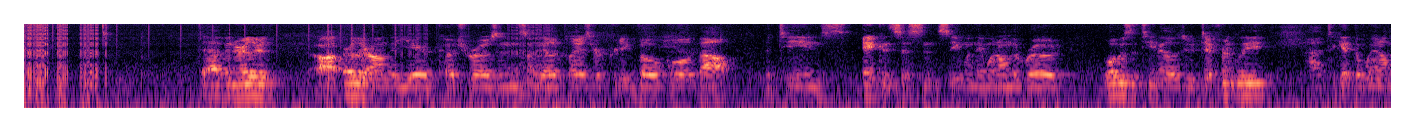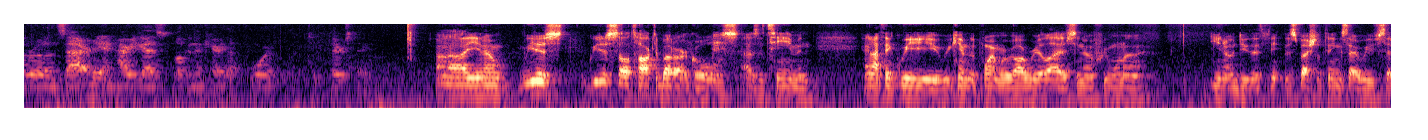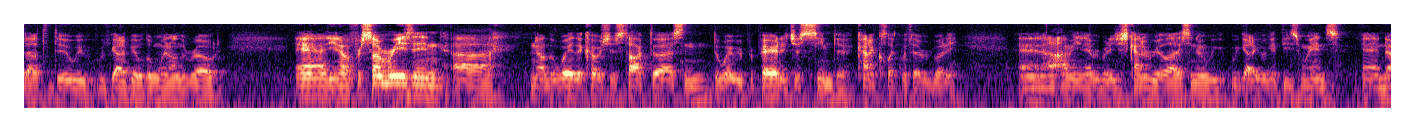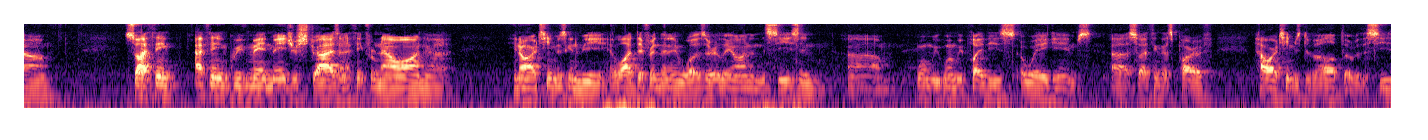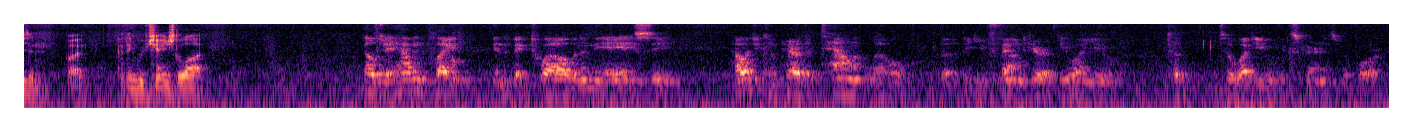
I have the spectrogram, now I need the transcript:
Davin, earlier uh, earlier on the year, Coach Rose and some of the other players were pretty vocal about the team's inconsistency when they went on the road. What was the team able to do differently uh, to get the win on the road on Saturday, and how are you guys looking to carry that forward to Thursday? Uh, you know, we just we just all talked about our goals as a team, and and I think we we came to the point where we all realized, you know, if we want to, you know, do the th- the special things that we've set out to do, we've, we've got to be able to win on the road. And you know, for some reason, uh, you know, the way the coaches talked to us and the way we prepared, it just seemed to kind of click with everybody. And uh, I mean, everybody just kind of realized, you know, we, we got to go get these wins. And um, so I think I think we've made major strides, and I think from now on, uh, you know, our team is going to be a lot different than it was early on in the season um, when we when we play these away games. Uh, so I think that's part of how our team's developed over the season. But I think we've changed a lot. LJ, having played in the Big 12 and in the AAC, how would you compare the talent level that, that you found here at BYU to, to what you've experienced before?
